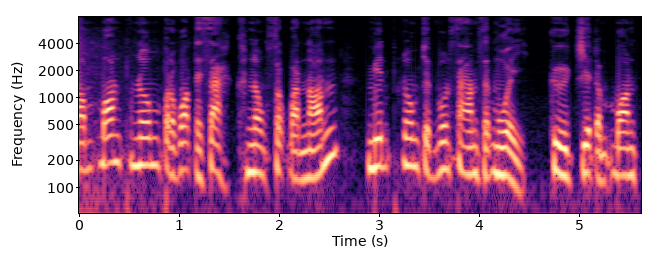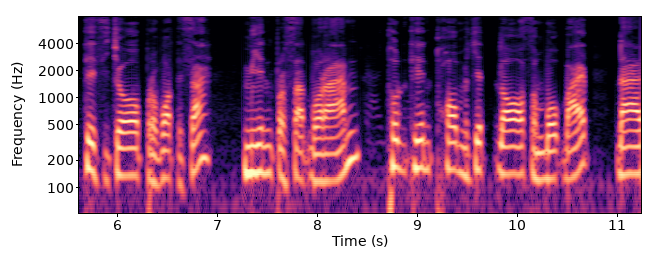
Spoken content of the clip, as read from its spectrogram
តំបន់ភ្នំប្រវត្តិសាស្ត្រក្នុងស្រុកបាណន់មានភ្នំចំនួន31គឺជាតំបន់ទេសចរប្រវត្តិសាស្ត្រមានប្រាសាទបុរាណ ធនធានធម្មជាតិដ៏សម្បូរបែបដែល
